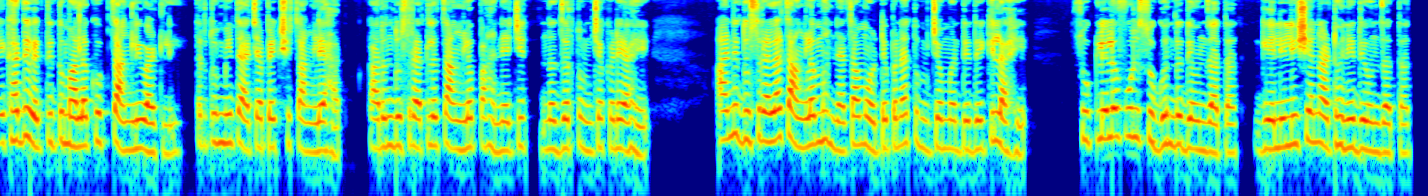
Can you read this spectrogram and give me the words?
एखादी व्यक्ती तुम्हाला खूप चांगली वाटली तर तुम्ही त्याच्यापेक्षा चांगले आहात. कारण दुसऱ्यातलं चांगलं पाहण्याची नजर तुमच्याकडे आहे. आणि दुसऱ्याला चांगलं म्हणण्याचा मोठेपणा तुमच्यामध्ये देखील आहे. सुकलेलं फूल सुगंध देऊन जातात गेलेली क्षण आठवणी देऊन जातात.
